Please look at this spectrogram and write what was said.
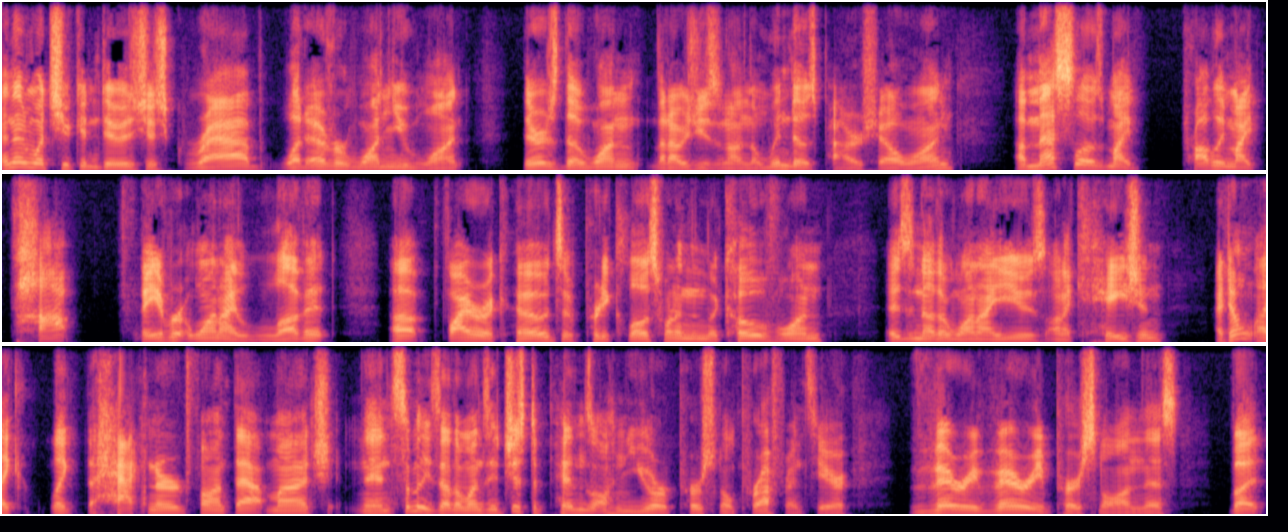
And then what you can do is just grab whatever one you want. There's the one that I was using on the Windows PowerShell one. A Meslo is my probably my top favorite one. I love it. Uh, Fira Code's a pretty close one, and then the Cove one is another one I use on occasion. I don't like like the hack nerd font that much, and some of these other ones. It just depends on your personal preference here. Very very personal on this, but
